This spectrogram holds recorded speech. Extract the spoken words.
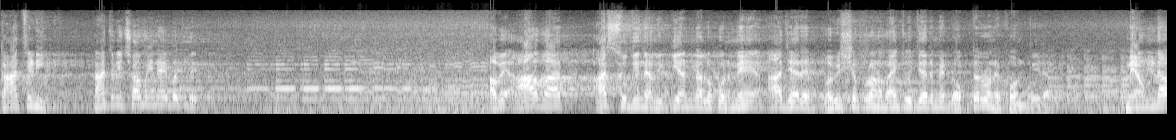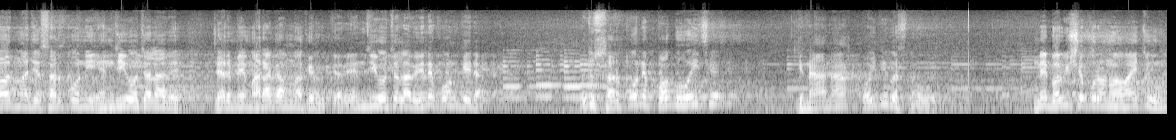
કાચડી. કાચડી છ મહિના બદલે. હવે આ વાત આજ સુધીના વિજ્ઞાનના લોકોને મેં આ જ્યારે ભવિષ્ય પુરાણ વાંચ્યું ત્યારે મેં ડૉક્ટરોને ફોન કર્યા. મેં અમદાવાદમાં જે સર્પોની એનજીઓ ચલાવે જ્યારે મેં મારા ગામમાં કર્યું ત્યારે એનજીઓ ચલાવે, એને ફોન કર્યા. બધું સર્પોને પગ હોય છે? કે, ના ના, કોઈ દિવસ ન હોય. મેં ભવિષ્ય પુરાણમાં વાંચ્યું,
